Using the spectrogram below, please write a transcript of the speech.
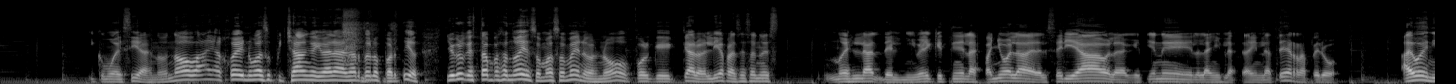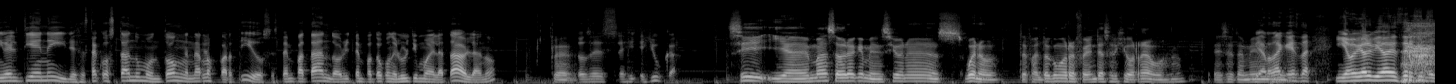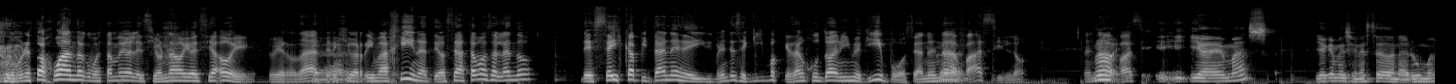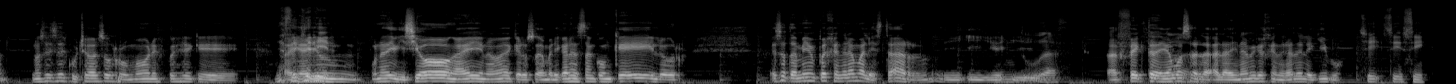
Y como decías, ¿no? No, vaya, juegue, no va a su pichanga y van a ganar todos los partidos. Yo creo que está pasando eso, más o menos, ¿no? Porque, claro, la Liga Francesa no es, no es la del nivel que tiene la española, la del Serie A o la que tiene la, la Inglaterra, pero algo de nivel tiene y les está costando un montón ganar los partidos. Se está empatando, ahorita empató con el último de la tabla, ¿no? Claro. Entonces es, es yuca. Sí, y además ahora que mencionas, bueno, te faltó como referente a Sergio Ramos, ¿no? Ese también. ¿Verdad que está? Y me había olvidado de Sergio, porque como no está jugando, como está medio lesionado, yo decía, oye, ¿verdad? Claro. Sergio, imagínate, o sea, estamos hablando de seis capitanes de diferentes equipos que se han juntado al mismo equipo, o sea, no es nada fácil, ¿no? No es No, nada fácil. y además, ya que mencionaste a Donnarumma, no sé si has escuchado esos rumores, pues, de que ahí hay un- una división ahí, ¿no? De que los sudamericanos están con Keylor. Eso también, pues, genera malestar, ¿no? Y, y- Sin y dudas. afecta, sin digamos, a la, a la dinámica general del equipo. Sí, sí, sí.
